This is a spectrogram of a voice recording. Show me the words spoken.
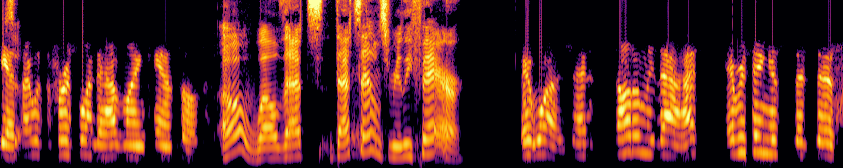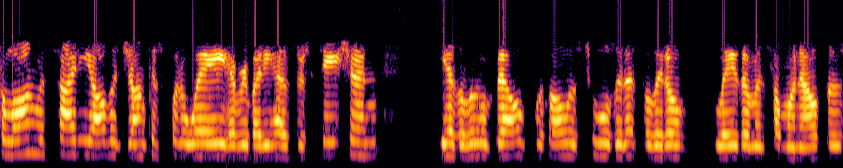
Yes, so, I was the first one to have mine canceled. Oh well, that's that sounds really fair. It was, and not only that, everything is that the salon was tidy. All the junk is put away. Everybody has their station. He has a little belt with all his tools in it, so they don't lay them in someone else's.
